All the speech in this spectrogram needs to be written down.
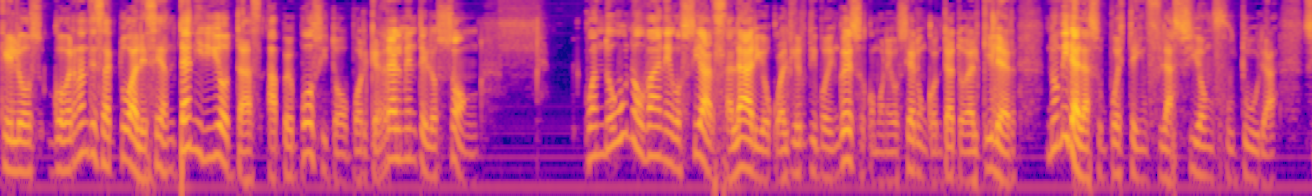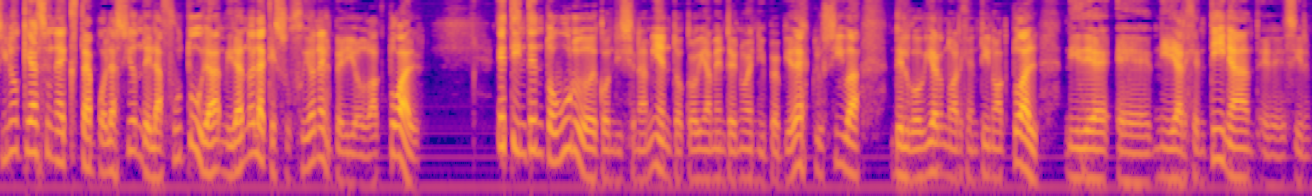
que los gobernantes actuales sean tan idiotas a propósito, porque realmente lo son, cuando uno va a negociar salario o cualquier tipo de ingreso, como negociar un contrato de alquiler, no mira la supuesta inflación futura, sino que hace una extrapolación de la futura mirando la que sufrió en el periodo actual. Este intento burdo de condicionamiento, que obviamente no es ni propiedad exclusiva del gobierno argentino actual, ni de, eh, ni de Argentina, es decir,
